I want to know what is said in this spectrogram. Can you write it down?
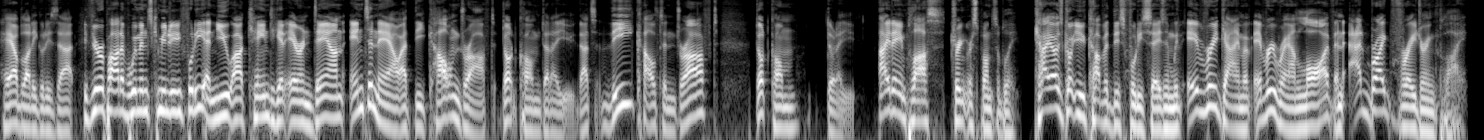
How bloody good is that? If you're a part of women's community footy and you are keen to get Erin down, enter now at thecarltondraft.com.au. That's thecarltondraft.com.au. 18 plus, drink responsibly. Kayo's got you covered this footy season with every game of every round live and ad break free during play.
